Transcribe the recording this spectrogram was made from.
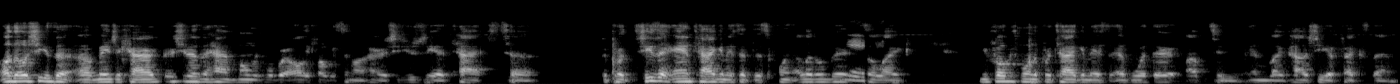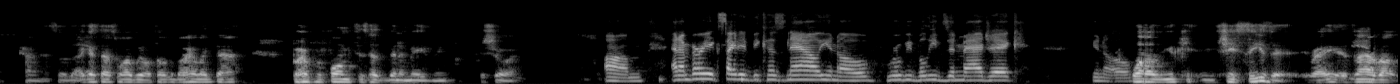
although she's a, a major character, she doesn't have moments where we're only focusing on her. She's usually attached to the pro- she's an antagonist at this point a little bit. Yeah. So like you focus more on the protagonist of what they're up to and like how she affects them kind of. So I guess that's why we don't talk about her like that. But her performances has been amazing for sure. um, and I'm very excited because now, you know, Ruby believes in magic, you know. Well, you can, she sees it, right? It's not about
